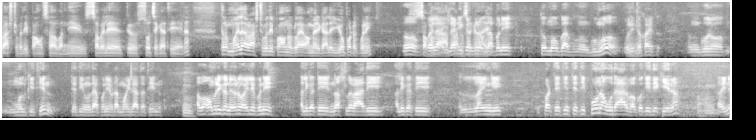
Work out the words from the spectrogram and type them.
राष्ट्रपति पाउँछ भन्ने सबैले त्यो सोचेका थिए होइन। तर महिला राष्ट्रपति पाउनको लागि अमेरिकाले यो पटक पनि हो पहिला है। पनि त्यो मौका गुमो उनी त खै गोरो मुल्की थिइन् त्यति हुँदा पनि एउटा महिला त थिइन्। अब अमेरिकनहरू अहिले पनि अलिकति नस्लवादी अलिकति लैङ्गिक प्रति चाहिँ त्यति पूर्ण उदार भएको चाहिँ देखिएन होइन?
